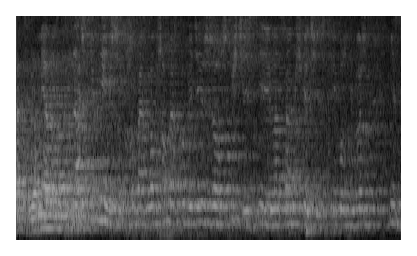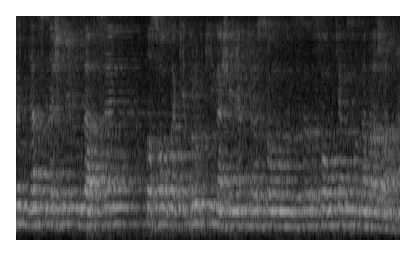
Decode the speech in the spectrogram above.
Jak ja miałem... Znacznie mniejsze. Proszę Państwa, muszę Państwu powiedzieć, że oczywiście istnieje na całym świecie istnieje możliwość inseminacji nasieniem dawcy. To są takie próbki nasienia, które są z słomkiem, są zamrażane.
